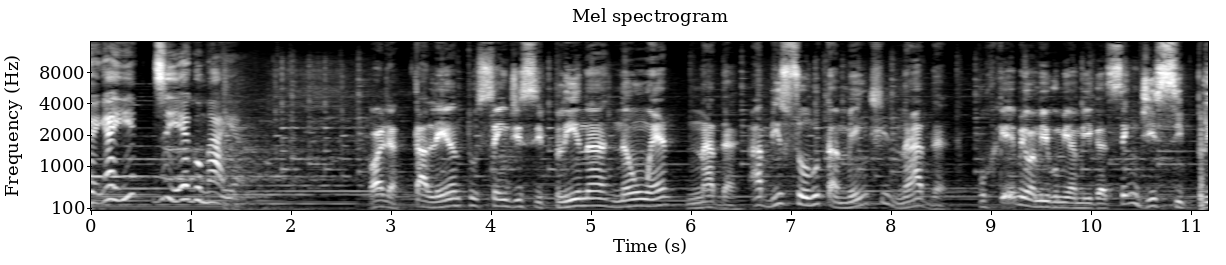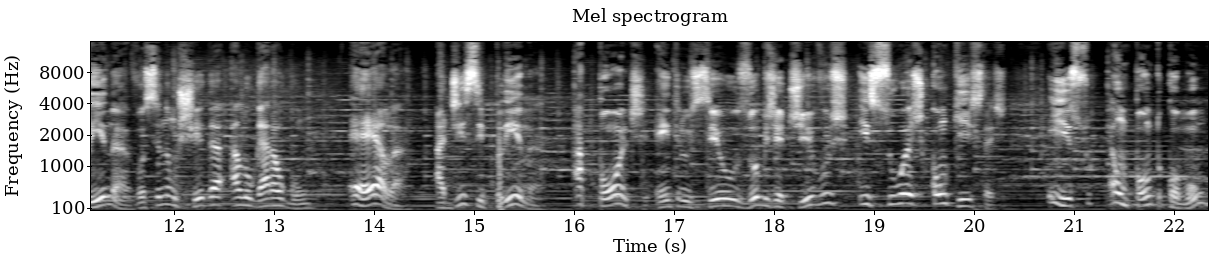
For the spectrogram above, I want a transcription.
Vem aí, Diego Maia. Olha, talento sem disciplina não é nada, absolutamente nada. Porque, meu amigo, minha amiga, sem disciplina você não chega a lugar algum. É ela, a disciplina, a ponte entre os seus objetivos e suas conquistas. E isso é um ponto comum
